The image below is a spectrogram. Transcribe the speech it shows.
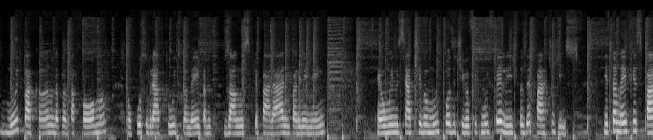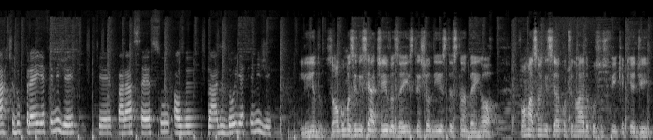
muito bacana da plataforma. É um curso gratuito também para os alunos se prepararem para o Enem. É uma iniciativa muito positiva, eu fico muito feliz de fazer parte disso. E também fiz parte do pré-IFMG, que é para acesso aos vestibulares do IFMG. Lindo. São algumas iniciativas aí extensionistas também, ó. Formação inicial continuada, cursos FIC aqui é de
